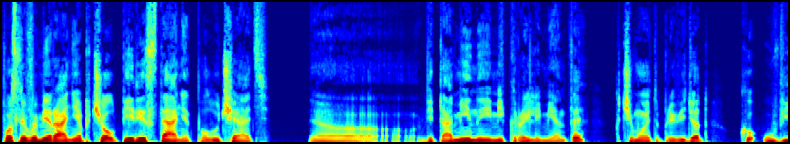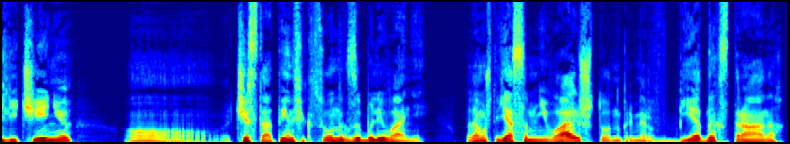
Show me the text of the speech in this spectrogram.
после вымирания пчел перестанет получать э, витамины и микроэлементы. К чему это приведет? К увеличению э, частоты инфекционных заболеваний. Потому что я сомневаюсь, что, например, в бедных странах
